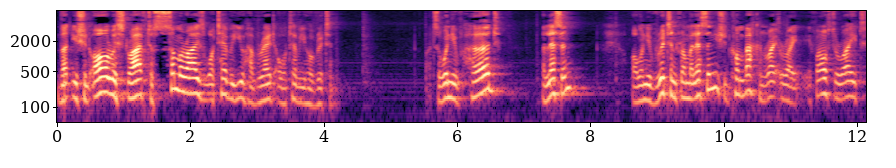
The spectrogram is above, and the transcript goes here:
that you should always strive to summarize whatever you have read or whatever you have written. So when you've heard a lesson, or when you've written from a lesson, you should come back and write, right. If I was to write,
